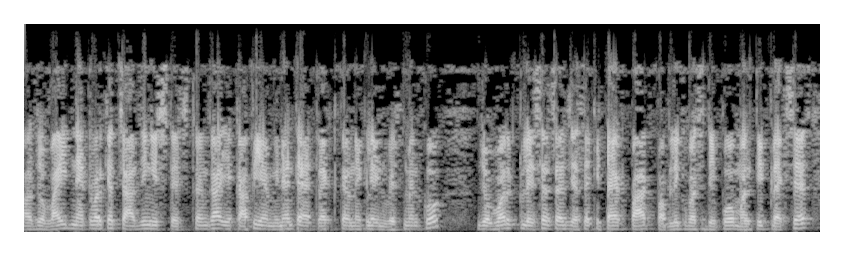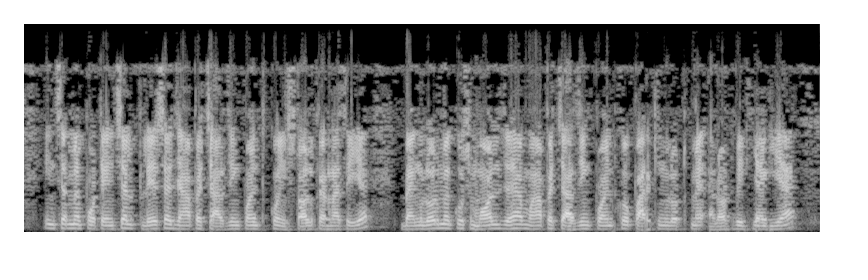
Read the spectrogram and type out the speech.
और जो वाइड नेटवर्क है चार्जिंग स्टेशन का, ये काफ़ी एमिनेंट है अट्रैक्ट करने के लिए इन्वेस्टमेंट को। जो वर्क प्लेसेस है, जैसे कि tech park public bus depot multiplexes इन सब में पोटेंशियल प्लेस है जहाँ पे चार्जिंग पॉइंट को इंस्टॉल करना चाहिए। बेंगलोर में कुछ मॉल जो है, वहाँ पर चार्जिंग पॉइंट को पार्किंग लॉट में अलॉट भी किया गया है।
